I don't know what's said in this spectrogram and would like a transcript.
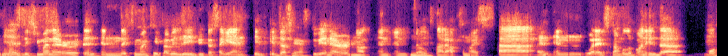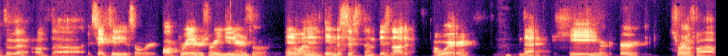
Yes, the human error and, and the human capability, because again, it, it doesn't have to be an error, not and, and no. it's not optimized. Uh, and and what I've stumbled upon is that most of the of the executives or operators or engineers or anyone in, in the system is not aware that he or her sort of uh,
